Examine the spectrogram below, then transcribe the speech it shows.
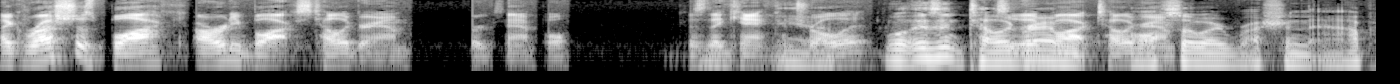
like Russia's block already blocks Telegram, for example, because they mm, can't control it. Well, isn't Telegram, block Telegram. also a Russian app?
